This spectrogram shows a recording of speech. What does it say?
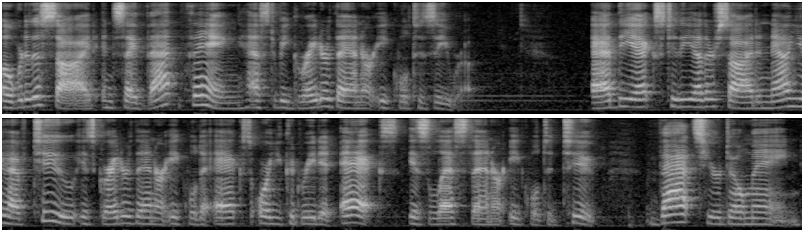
over to the side and say that thing has to be greater than or equal to zero. Add the x to the other side and now you have 2 is greater than or equal to x or you could read it x is less than or equal to 2. That's your domain.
